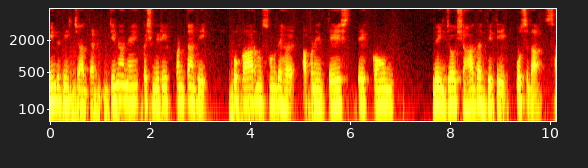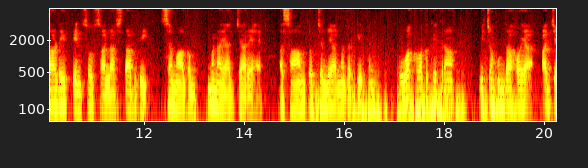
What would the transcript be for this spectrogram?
ਹਿੰਦ ਦੀ ਚਾਦਰ, ਜਿਨ੍ਹਾਂ ਨੇ ਕਸ਼ਮੀਰੀ ਪੰਡਤਾਂ ਦੀ ਪੁਕਾਰ ਨੂੰ ਸੁਣਦੇ ਹੋਏ ਆਪਣੇ ਦੇਸ਼ ਤੇ ਕੌਮ ਲਈ ਜੋ ਸ਼ਹਾਦਤ ਦਿੱਤੀ, ਉਸ ਦਾ 350 ਸਾਲਾ ਸ਼ਤਾਬਦੀ ਸਮਾਗਮ ਮਨਾਇਆ ਜਾ ਰਿਹਾ ਹੈ। ਅਸਾਮ ਤੋਂ ਚੱਲਿਆ ਨਗਰ ਕੀਰਤਨ। ਵੱਖ-ਵੱਖ ਖੇਤਰਾਂ ਵਿੱਚੋਂ ਹੁੰਦਾ ਹੋਇਆ। ਅੱਜ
